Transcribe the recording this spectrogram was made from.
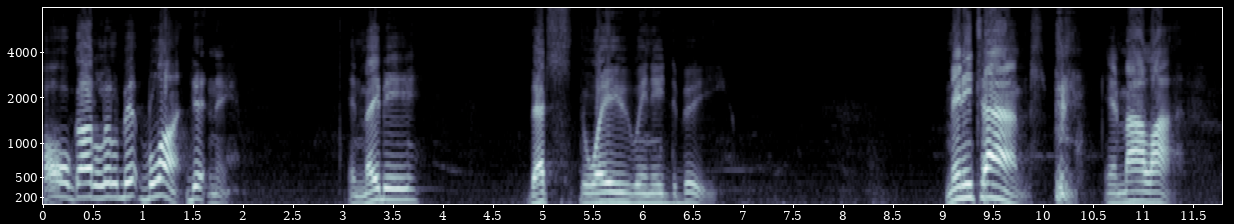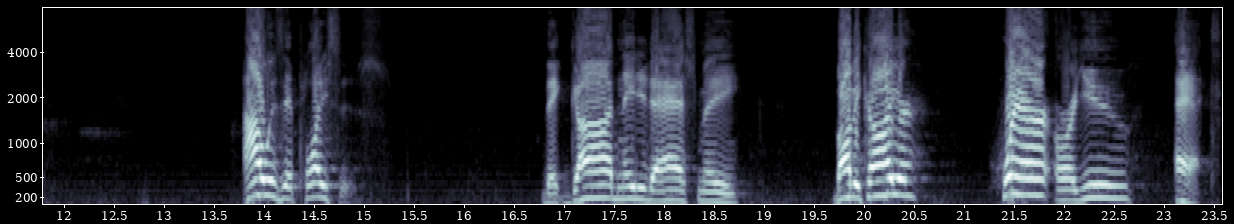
Paul got a little bit blunt, didn't he? And maybe that's the way we need to be. Many times in my life, I was at places that God needed to ask me, Bobby Collier, where are you at?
